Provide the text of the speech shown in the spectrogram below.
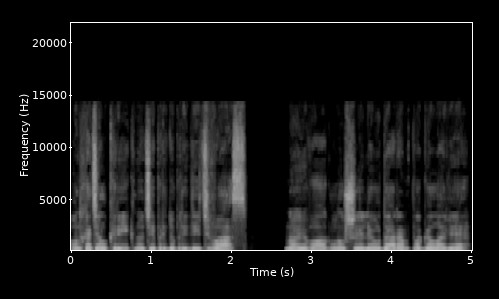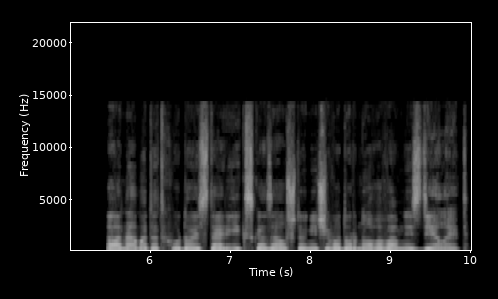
Он хотел крикнуть и предупредить вас, но его оглушили ударом по голове. А нам этот худой старик сказал, что ничего дурного вам не сделает.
